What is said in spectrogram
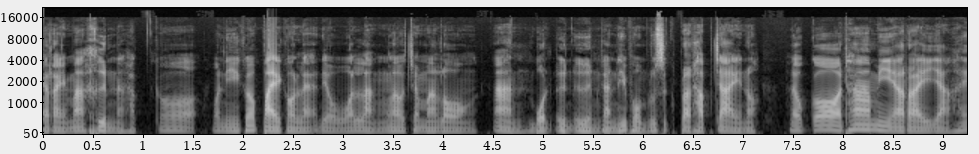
อะไรมากขึ้นนะครับ ก็วันนี้ก็ไปก่อนแล้ว เดี๋ยววันหลังเราจะมาลองอ่านบทอื่น ๆ กันที่ผมรู้สึกประทับใจเนาะแล้วก็ถ้ามีอะไรอยากให้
